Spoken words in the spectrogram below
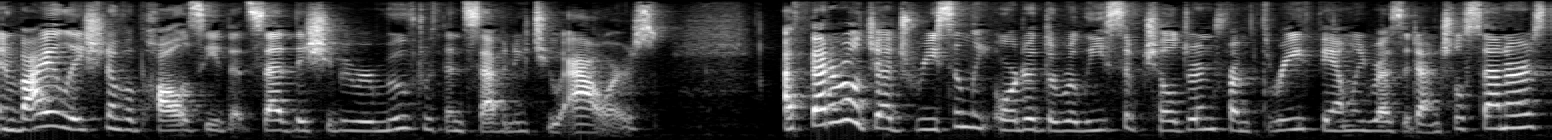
in violation of a policy that said they should be removed within 72 hours. A federal judge recently ordered the release of children from three family residential centers,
